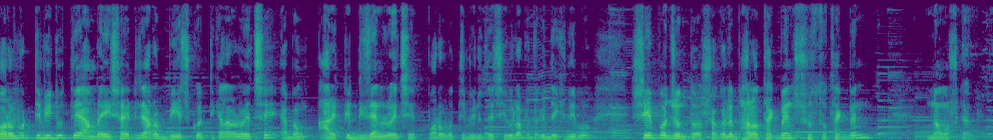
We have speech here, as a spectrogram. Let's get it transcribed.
পরবর্তী ভিডিওতে আমরা এই শাড়িটির আরও বেশ কয়েকটি কালার রয়েছে এবং আরেকটি ডিজাইন রয়েছে। পরবর্তী ভিডিওতে সেগুলো আপনাদেরকে দেখে দিব। সে পর্যন্ত সকলে ভালো থাকবেন, সুস্থ থাকবেন। নমস্কার।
